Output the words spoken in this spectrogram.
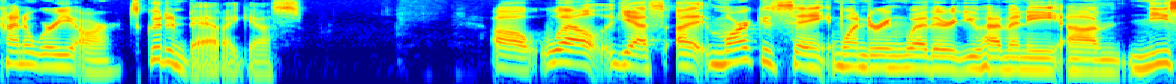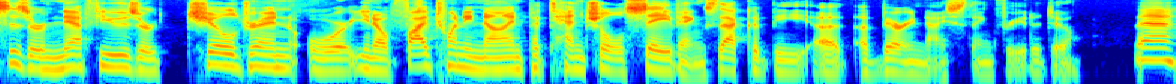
kind of where you are. It's good and bad, I guess. Oh well, yes. Uh, Mark is saying, wondering whether you have any um, nieces or nephews or children, or you know, five twenty nine potential savings. That could be a, a very nice thing for you to do. Eh,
